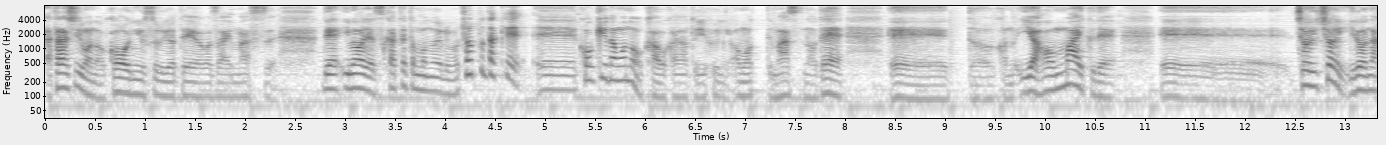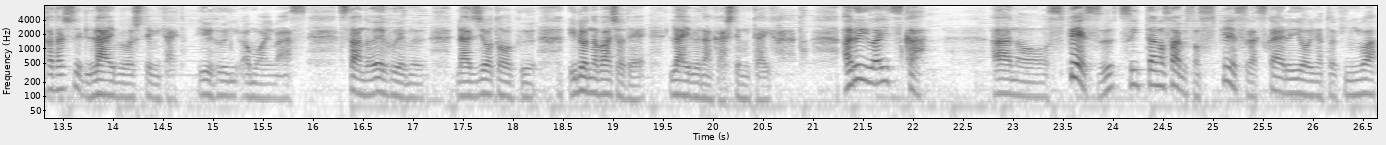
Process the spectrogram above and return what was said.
新しいものを購入する予定がございます。で、今まで使ってたものよりもちょっとだけ、えー、高級なものを買おうかなというふうに思ってますので、えー、っと、このイヤホンマイクで、えー、ちょいちょいいろんな形でライブをしてみたいというふうに思います。スタンド FM、ラジオトーク、いろんな場所でライブなんかしてみたいかなと。あるいはいつか、あの、スペース、ツイッターのサービスのスペースが使えるようになった時には、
